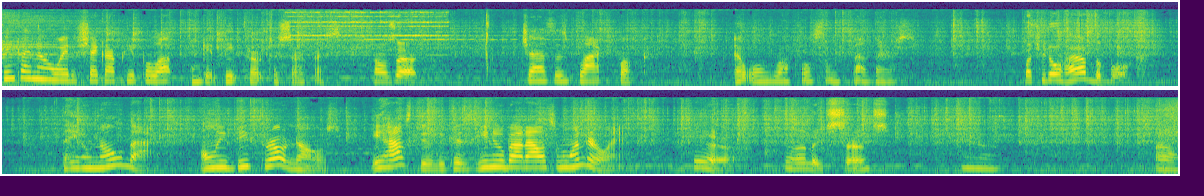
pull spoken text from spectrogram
Think I know a way to shake our people up and get Deep Throat to surface. How's that? Jazz's Black Book. It will ruffle some feathers. But you don't have the book. They don't know that. Only Deep Throat knows. He has to because he knew about Alice in Wonderland. Yeah, yeah that makes sense. Yeah. Oh,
